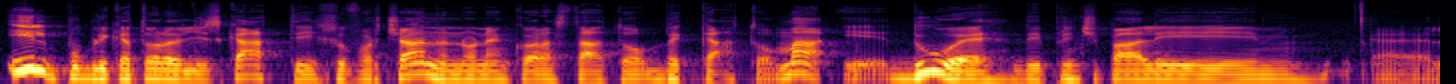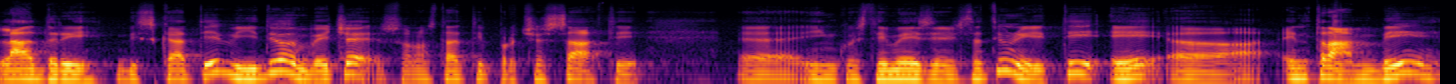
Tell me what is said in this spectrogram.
Il pubblicatore degli scatti su 4chan non è ancora stato beccato, ma eh, due dei principali eh, ladri di scatti e video invece sono stati processati eh, in questi mesi negli Stati Uniti e uh, entrambi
